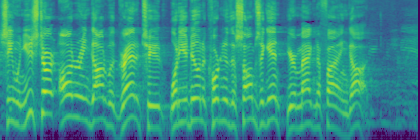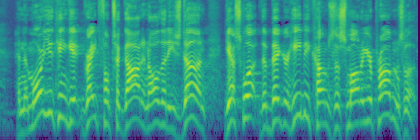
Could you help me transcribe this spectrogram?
See, when you start honoring God with gratitude, what are you doing according to the Psalms again? You're magnifying God. And the more you can get grateful to God and all that He's done, guess what? The bigger He becomes, the smaller your problems look.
